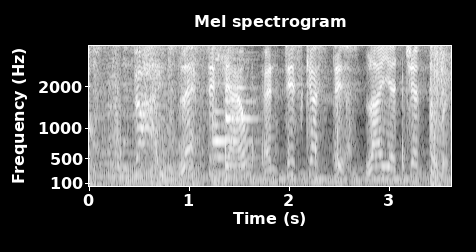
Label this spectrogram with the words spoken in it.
You, die! Let's sit down and discuss this liar gentleman.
